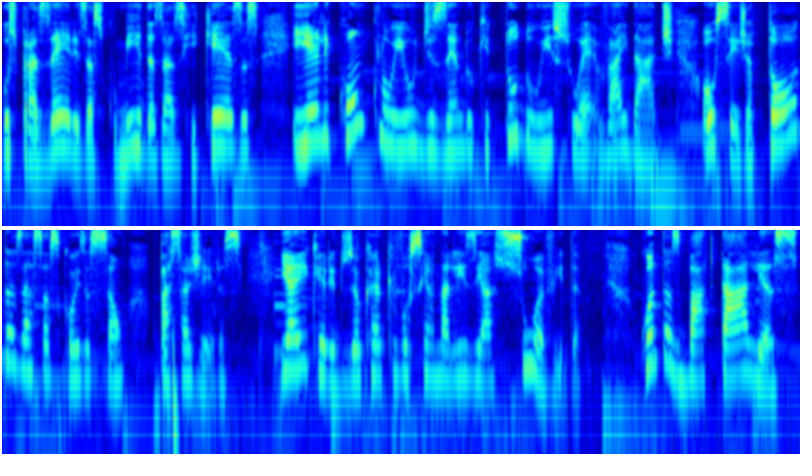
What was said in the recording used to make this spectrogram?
os prazeres, as comidas, as riquezas, e ele concluiu dizendo que tudo isso é vaidade, ou seja, todas essas coisas são passageiras. E aí, queridos, eu quero que você analise a sua vida. Quantas batalhas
